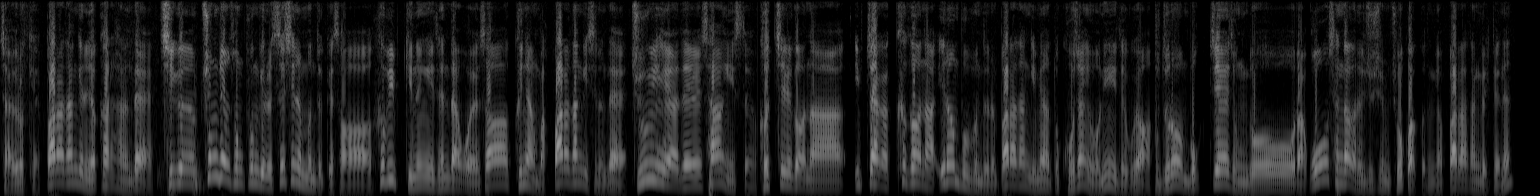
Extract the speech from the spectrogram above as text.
자 이렇게 빨아당기는 역할을 하는데 지금 충전 송풍기를 쓰시는 분들께서 흡입 기능이 된다고 해서 그냥 막 빨아당기시는데 주의해야 될 사항이 있어요. 거칠거나 입자가 크거나 이런 부분들은 빨아당기면 또 고장의 원인이 되고요. 부드러운 목재 정도라고 생각을 해주시면 좋을 것 같거든요. 빨아당길 때는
